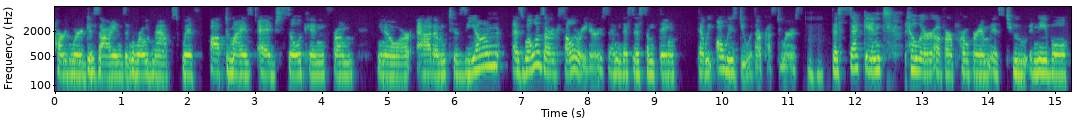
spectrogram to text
hardware designs and roadmaps with optimized edge silicon from you know, our Atom to Xeon, as well as our accelerators. And this is something that we always do with our customers. Mm-hmm. The second pillar of our program is to enable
